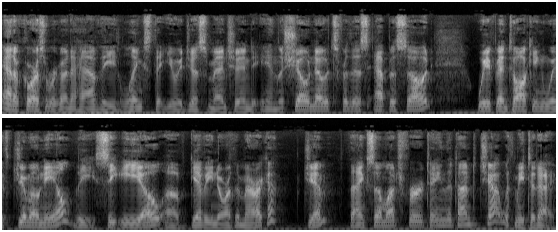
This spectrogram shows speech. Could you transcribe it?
And of course, we're going to have the links that you had just mentioned in the show notes for this episode. We've been talking with Jim O'Neill, the CEO of GEWI North America. Jim, thanks so much for taking the time to chat with me today.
